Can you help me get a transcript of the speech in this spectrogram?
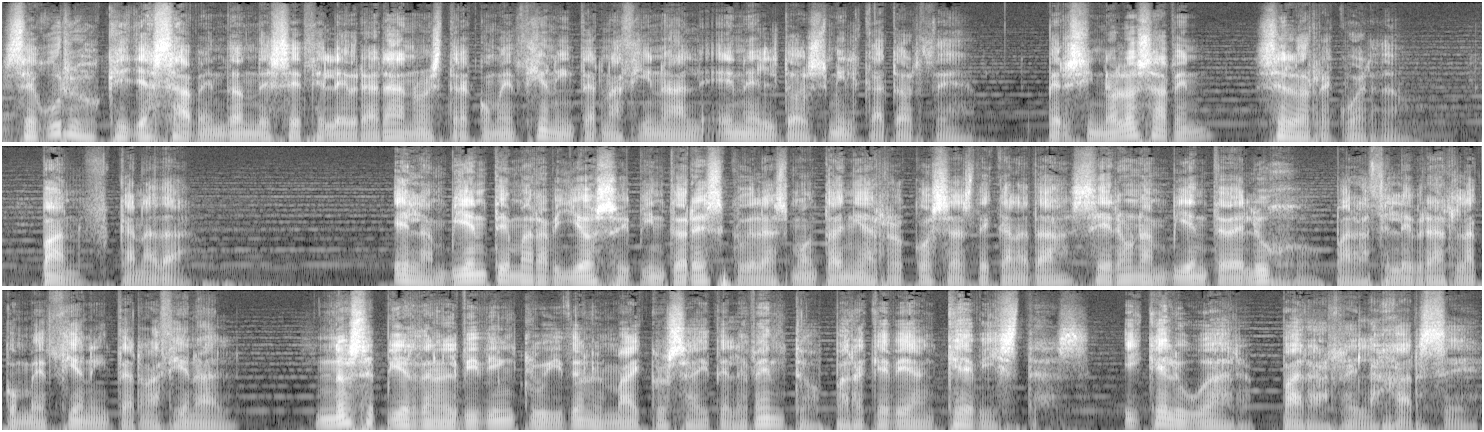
Seguro que ya saben dónde se celebrará nuestra convención internacional en el 2014, pero si no lo saben, se lo recuerdo. Banff, Canadá. El ambiente maravilloso y pintoresco de las montañas rocosas de Canadá será un ambiente de lujo para celebrar la convención internacional. No se pierdan el vídeo incluido en el microsite del evento para que vean qué vistas y qué lugar para relajarse.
